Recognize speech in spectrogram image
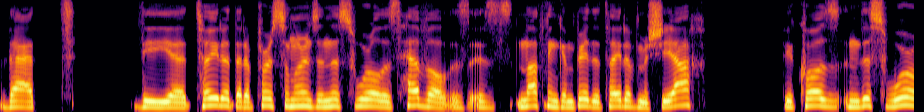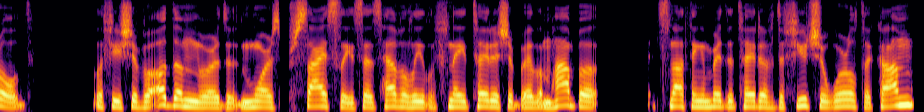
that the uh, Torah that a person learns in this world is hevel, is, is nothing compared to the Torah of Mashiach, because in this world, Lefi Adam, or the, more precisely, it says heavily Lefnei Torah Shabbat Haba, it's nothing compared to the Torah of the future world to come,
